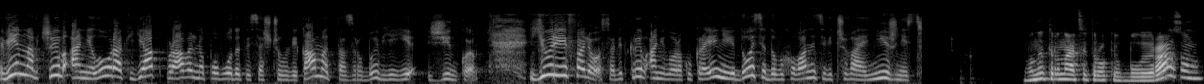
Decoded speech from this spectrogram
Він навчив Ані Лорак, як правильно поводитися з чоловіками та зробив її жінкою. Юрій Фальоса відкрив Ані Лорак Україні і досі до вихованиці відчуває ніжність. Вони 13 років були разом.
